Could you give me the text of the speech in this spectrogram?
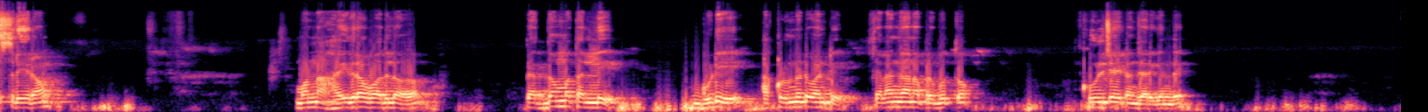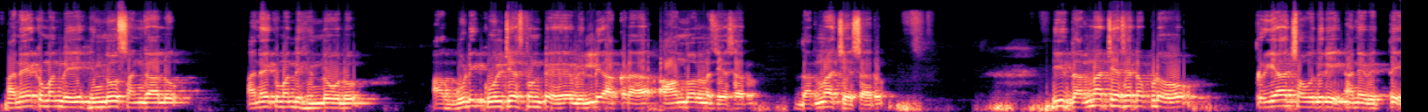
శ్రీరామ్. మొన్న హైదరాబాద్లో పెద్దమ్మ తల్లి గుడి అక్కడ ఉన్నటువంటి తెలంగాణ ప్రభుత్వం కూల్చేయటం జరిగింది. అనేక మంది హిందూ సంఘాలు అనేక మంది హిందువులు ఆ గుడి కూల్చేస్తుంటే వెళ్ళి అక్కడ ఆందోళన చేశారు ధర్నా చేశారు. ఈ ధర్నా చేసేటప్పుడు ప్రియా చౌదరి అనే వ్యక్తి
